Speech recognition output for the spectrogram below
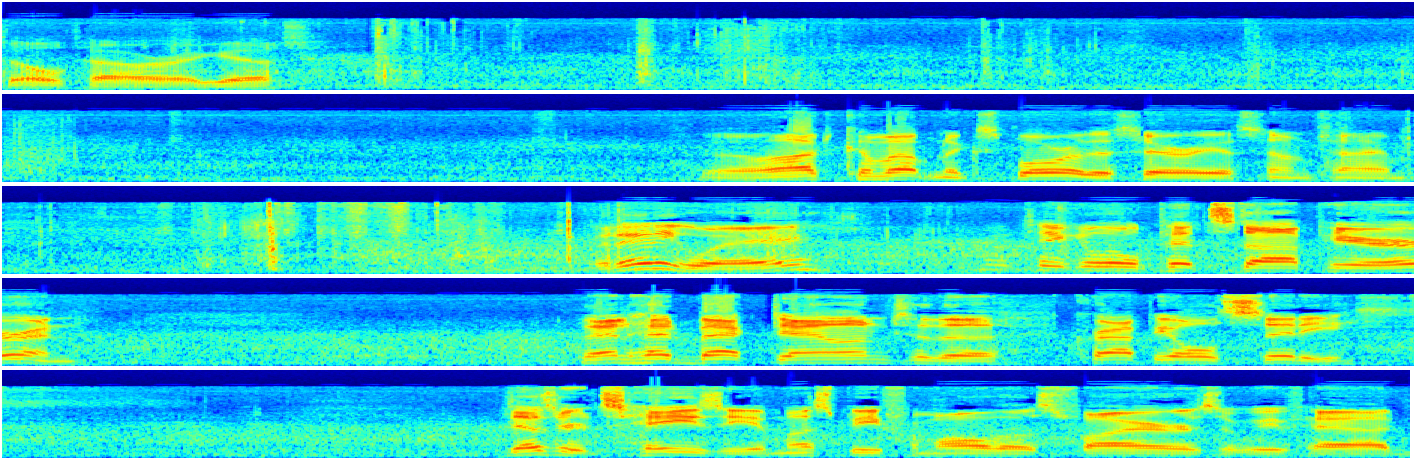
Cell tower, I guess. So I'll have to come up and explore this area sometime. But anyway, we'll take a little pit stop here and then head back down to the crappy old city. Desert's hazy. It must be from all those fires that we've had.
